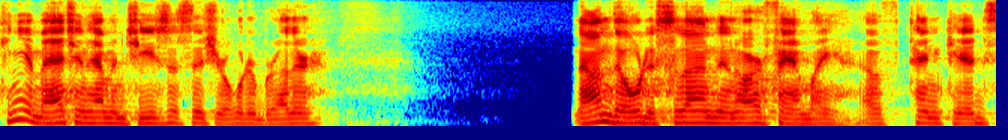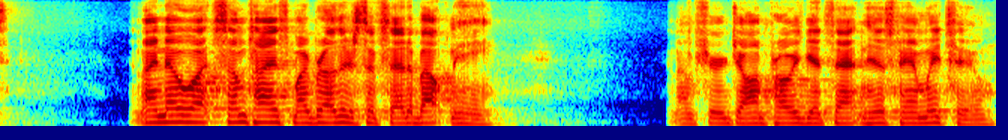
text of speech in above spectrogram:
Can you imagine having Jesus as your older brother? Now, I'm the oldest son in our family of 10 kids. And I know what sometimes my brothers have said about me. And I'm sure John probably gets that in his family too,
